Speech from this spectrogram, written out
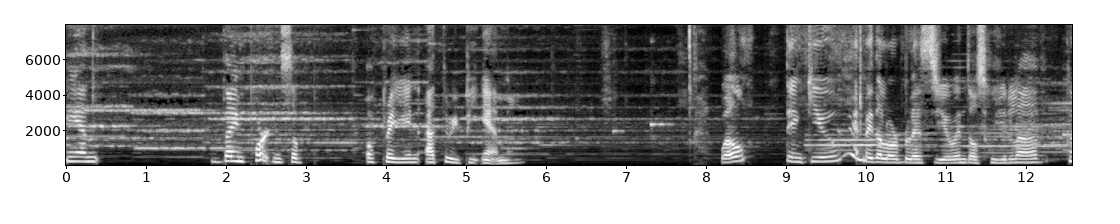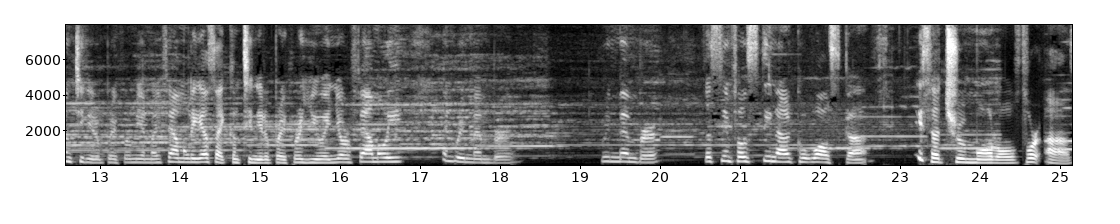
And the importance of, of praying at 3 p.m. Well, thank you, and may the Lord bless you and those who you love. Continue to pray for me and my family as I continue to pray for you and your family. And remember, remember the St. Kowalska is a true model for us.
